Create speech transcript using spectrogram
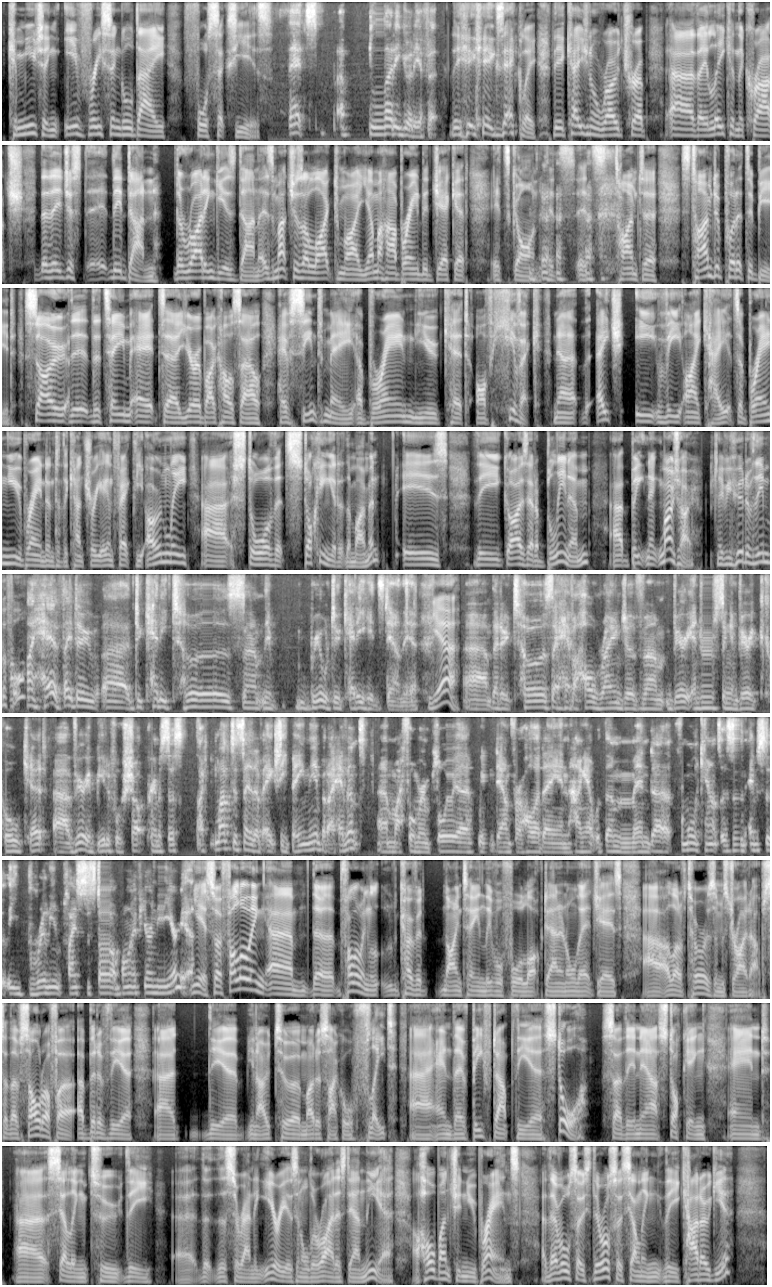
commuting every single day for six years. That's a bloody good effort. The, exactly. The occasional road trip, uh, they leak in the crutch. They're just, they're done. The riding gear's done. As much as I liked my Yamaha branded jacket, it's gone. It's it's time to it's time to put it to bed. So the the team at uh, Eurobike Wholesale have sent me a brand new kit of Hevik. Now H E V I K. It's a brand new brand into the country. In fact, the only uh, store that's stocking it at the moment is the guys out of Blenheim, uh, Beatnik Moto. Have you heard of them before? I have. They do uh, Ducati tours. Um, they're real Ducati heads down there. Yeah. Um, they do tours. They have a whole range of um, very interesting and very cool kit. Uh, very beautiful shop premises. I'd love to say that I've actually been there, but I haven't. Um, my former employer went down for a holiday and hung out with them. And uh, from all accounts, it's an absolutely brilliant place to stop by if you're in the area. Yeah. So following um, the following COVID nineteen level four lockdown and all that jazz, uh, a lot of tourism's dried up. So they've sold off a, a bit of their uh, their you know tour motorcycle fleet, uh, and they've beefed up their store. So they're now stocking and uh, selling to the, uh, the, the surrounding areas and all the riders down there a whole bunch of new brands. Uh, they're also they're also selling the Cardo gear,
